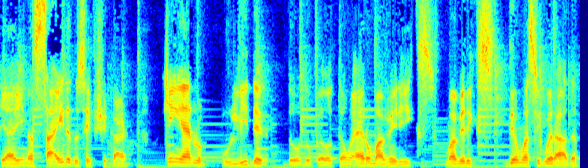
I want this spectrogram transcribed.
E aí, na saída do safety car, quem era o, o líder do, do pelotão era o Mavericks. O Mavericks deu uma segurada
